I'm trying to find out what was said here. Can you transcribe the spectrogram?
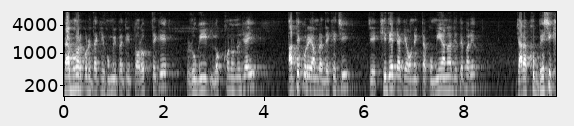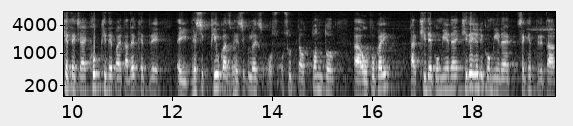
ব্যবহার করে থাকি হোমিওপ্যাথির তরফ থেকে রুগীর লক্ষণ অনুযায়ী। তাতে করে আমরা দেখেছি যে খিদেটাকে অনেকটা কমিয়ে আনা যেতে পারে। যারা খুব বেশি খেতে চায়, খুব খিদে পায়, তাদের ক্ষেত্রে এই ভেসিক, ফিউকাস ভেসিকুলাস ওষুধটা অত্যন্ত উপকারী। তার খিদে কমিয়ে দেয়। খিদে যদি কমিয়ে দেয়, সেক্ষেত্রে তার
